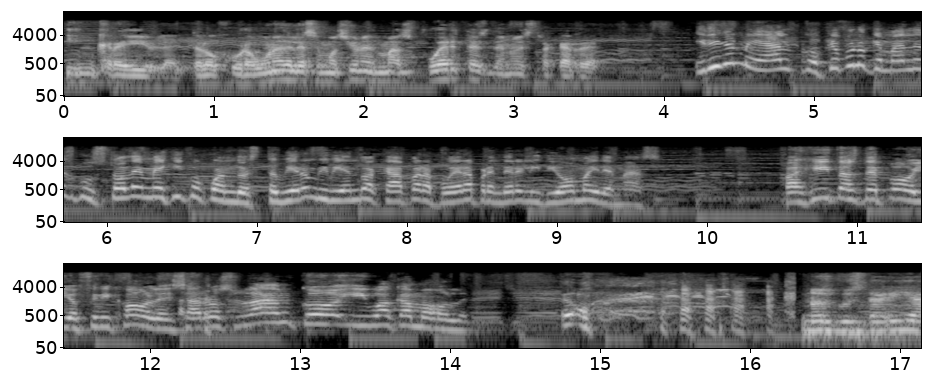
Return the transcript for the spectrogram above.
increíble, te lo juro, una de las emociones más fuertes de nuestra carrera. Y díganme algo, ¿qué fue lo que más les gustó de México cuando estuvieron viviendo acá para poder aprender el idioma y demás? Fajitas de pollo, frijoles, arroz blanco y guacamole. Nos gustaría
